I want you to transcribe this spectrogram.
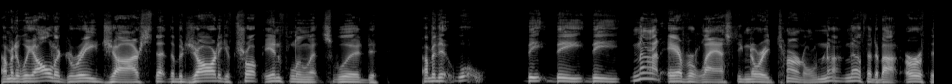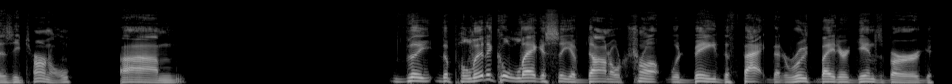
I mean, we all agree, Josh, that the majority of Trump influence would. I mean, it, the the the not everlasting nor eternal. Not, nothing about Earth is eternal. Um, the the political legacy of Donald Trump would be the fact that Ruth Bader Ginsburg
